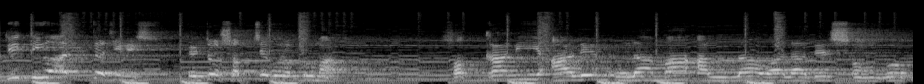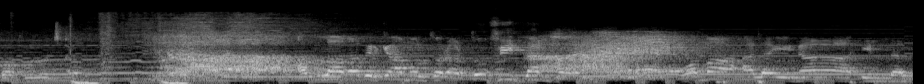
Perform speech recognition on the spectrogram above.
দ্বিতীয় আরেকটা জিনিস এটা সবচেয়ে বড় প্রমাণ। হক্কানি আলেম ওলামা আল্লাহওয়ালাদের সঙ্গ কখনো ছাড়ব। আল্লাহ আমাদেরকে আমল করার তৌফিক দান করেন ওমা আলাইনা ইল্লাল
